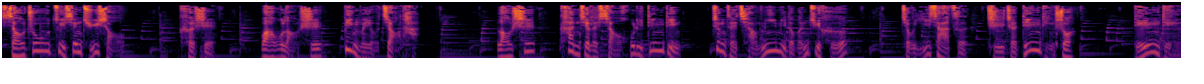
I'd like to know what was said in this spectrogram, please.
小猪最先举手，可是，哇呜老师并没有叫他。老师看见了小狐狸丁丁正在抢咪咪的文具盒，就一下子指着丁丁说：“丁丁，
